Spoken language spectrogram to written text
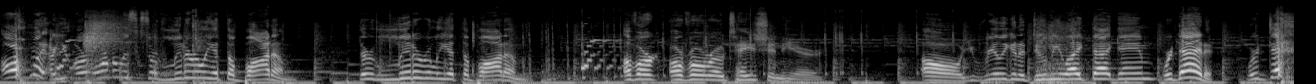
Oh my, are you, our Orbelisks are literally at the bottom. They're literally at the bottom of our, of our rotation here. Oh, you really gonna do me like that, game? We're dead. We're dead.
